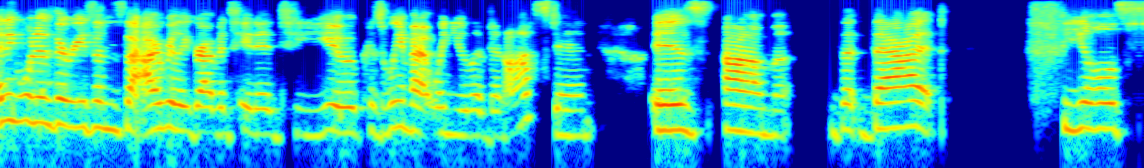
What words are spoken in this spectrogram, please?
i think one of the reasons that i really gravitated to you because we met when you lived in austin is um that that feels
